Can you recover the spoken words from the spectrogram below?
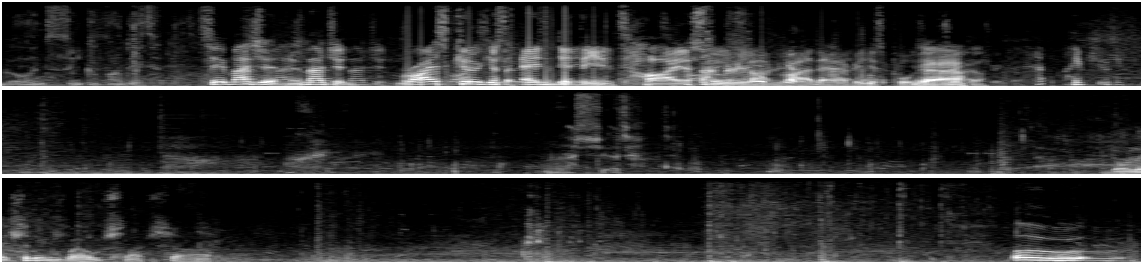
Go and think about it. See, imagine, imagine, Rais could have just ended the entire storyline right there if he just pulled Yeah. that trigger. I just. Ah, shit. You're literally Welsh, like sharp. Oh.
